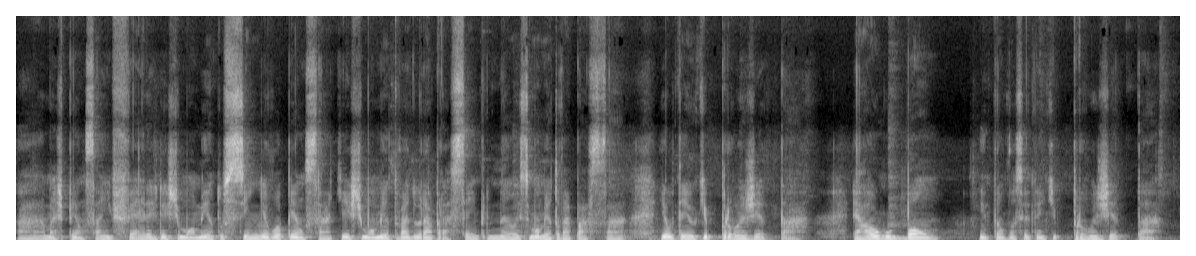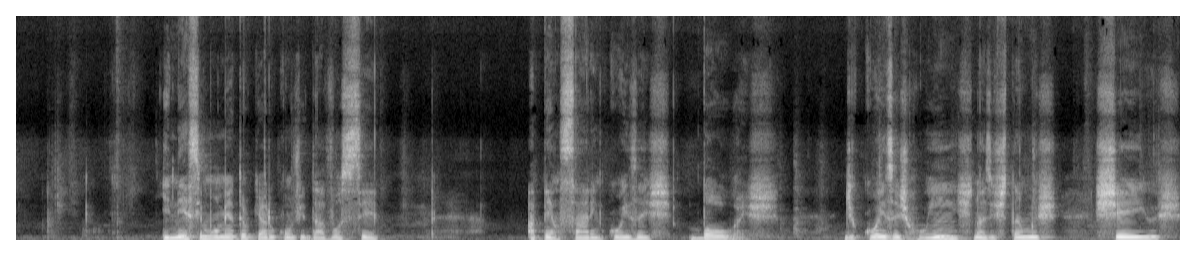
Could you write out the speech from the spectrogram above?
Ah, mas pensar em férias neste momento, sim, eu vou pensar que este momento vai durar para sempre. Não, esse momento vai passar e eu tenho que projetar. É algo bom, então você tem que projetar. E nesse momento eu quero convidar você a pensar em coisas boas. De coisas ruins nós estamos cheios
